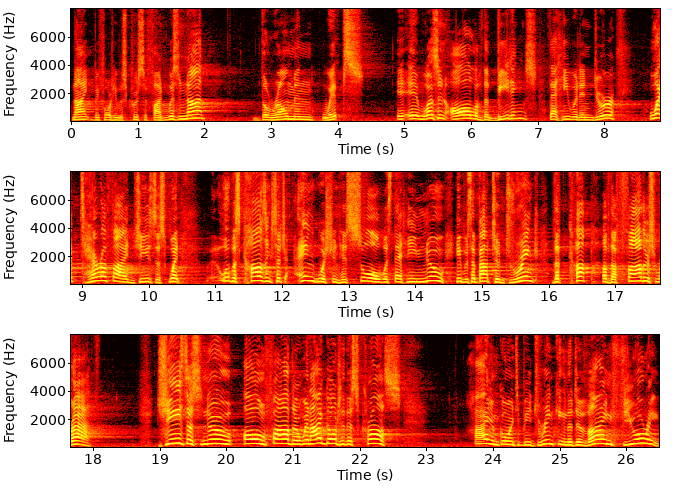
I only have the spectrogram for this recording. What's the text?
night before he was crucified was not the Roman whips. It, wasn't all of the beatings that he would endure. What terrified Jesus, what, what was causing such anguish in his soul was that he knew he was about to drink the cup of the Father's wrath. Jesus knew, oh, Father, when I go to this cross, I am going to be drinking the divine fury.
